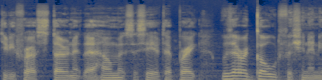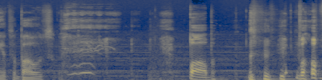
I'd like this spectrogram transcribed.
Did he throw a stone at their helmets to see if they'd break? Was there a goldfish in any of the bowls? Bob. Bob,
